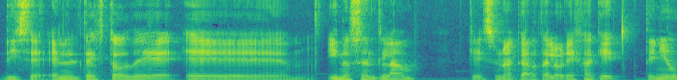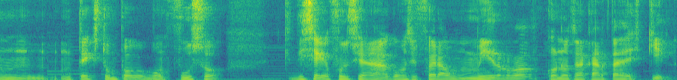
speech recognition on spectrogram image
dice, en el texto de eh, Innocent Lamp, que es una carta a la oreja que tenía un, texto un poco confuso, dice que funcionaba como si fuera un mirror con otra carta de skill,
